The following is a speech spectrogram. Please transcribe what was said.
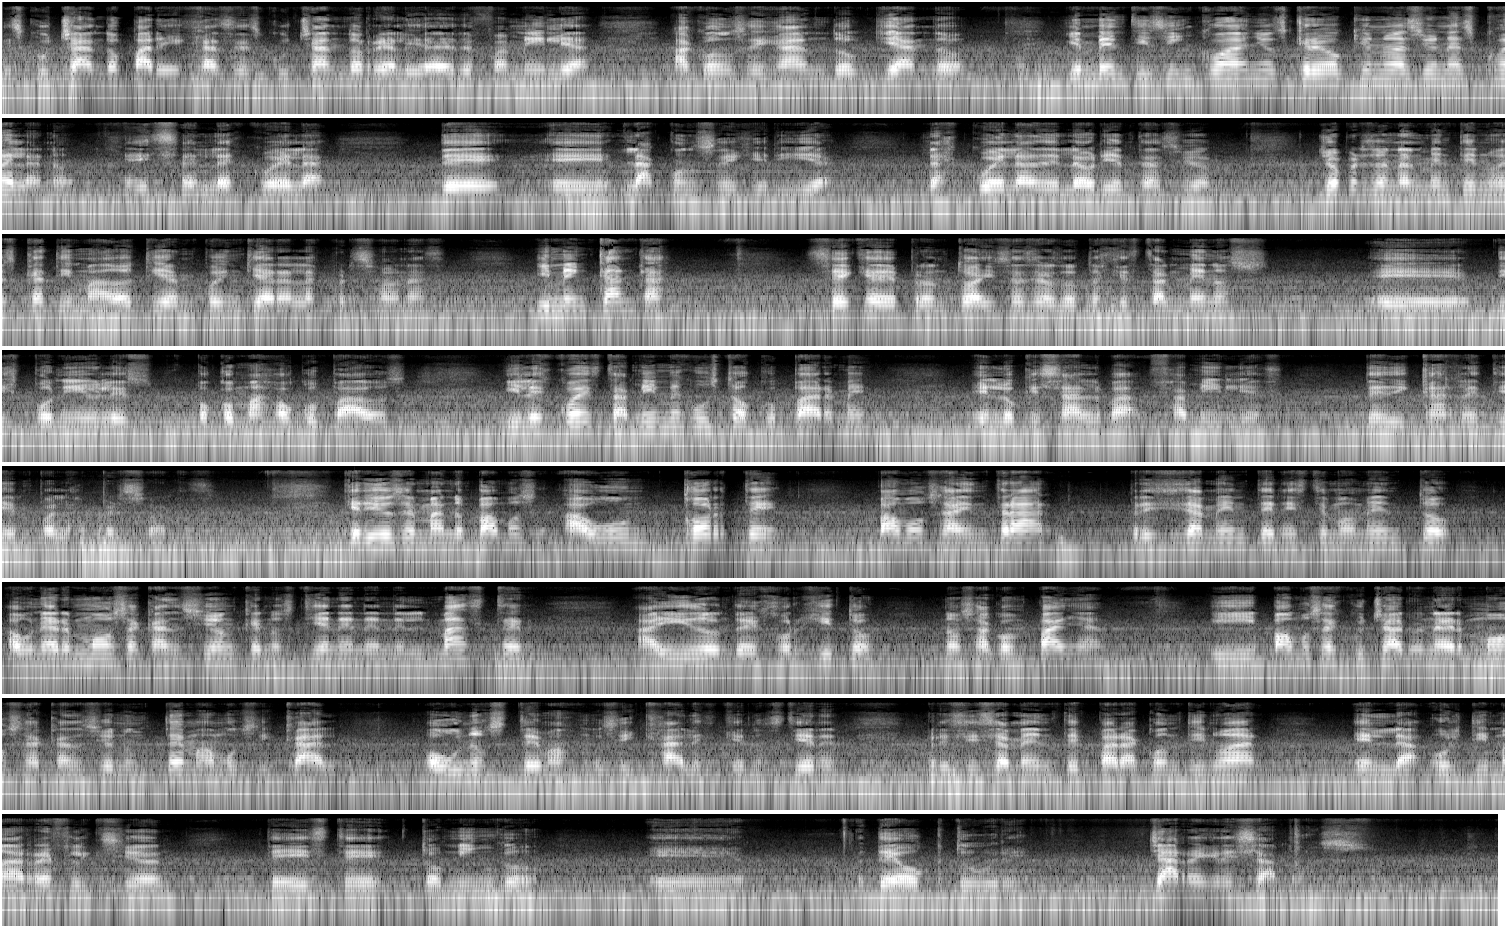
escuchando parejas, escuchando realidades de familia, aconsejando, guiando. Y en 25 años creo que uno hace una escuela, ¿no? Esa es la escuela de eh, la consejería, la escuela de la orientación. Yo personalmente no he escatimado tiempo en guiar a las personas y me encanta. Sé que de pronto hay sacerdotes que están menos eh, disponibles, un poco más ocupados y les cuesta. A mí me gusta ocuparme en lo que salva familias, dedicarle tiempo a las personas. Queridos hermanos, vamos a un corte, vamos a entrar precisamente en este momento a una hermosa canción que nos tienen en el máster, ahí donde Jorgito nos acompaña. Y vamos a escuchar una hermosa canción, un tema musical o unos temas musicales que nos tienen precisamente para continuar en la última reflexión de este domingo eh, de octubre. Ya regresamos.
